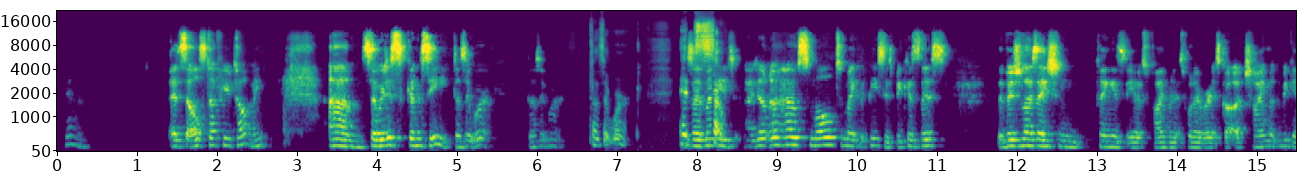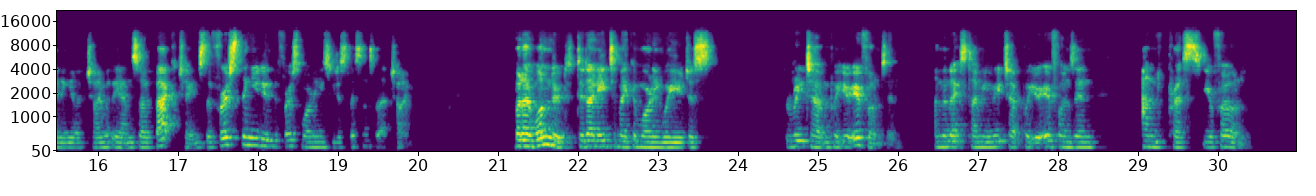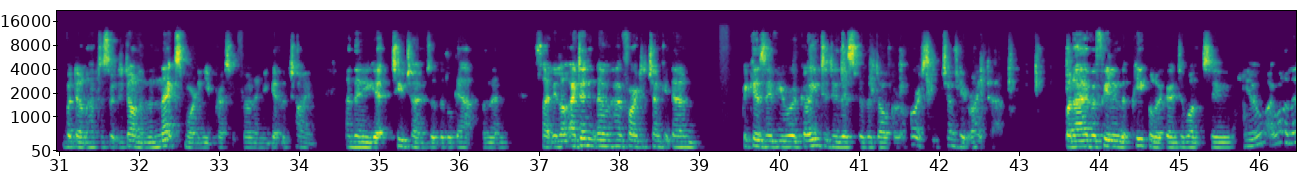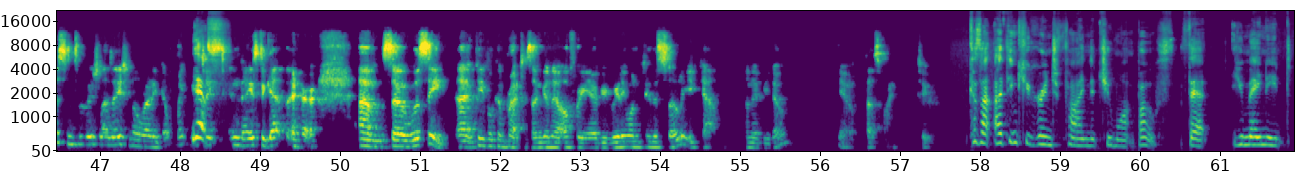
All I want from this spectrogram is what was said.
Yeah. It's all stuff you taught me. Um, so we're just going to see does it work? Does it work? Does it work? It's I've so- I don't know how small to make the pieces because this, the visualization thing is, you know, it's five minutes, whatever. It's got a chime at the beginning and a chime at the end. So I've back changed. The first thing you do the first morning is you just listen to that chime. But I wondered, did I need to make a morning where you just reach out and put your earphones in? And the next time you reach out, put your earphones in and press your phone, but don't have to switch it on. And the next morning you press your phone and you get the chime. And then you get two chimes, a little gap, and then slightly long. I didn't know how far to chunk it down because if you were going to do this with a dog or a horse, you'd chunk it right down. But I have a feeling that people are going to want to, you know, I want to listen to the visualization already. Don't make me Yes. take 10 days to get there. Um, so we'll see. Uh, people can practice. I'm going to offer you, if you really want to do this slowly, you can. And if you don't, you know, that's fine too. because I, I think you're going to find that you want both. That you may need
